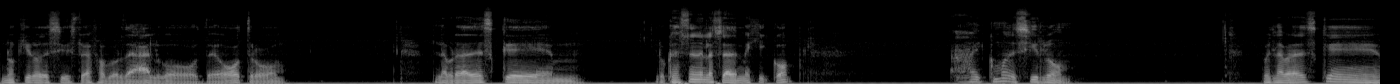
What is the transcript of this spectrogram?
No quiero decir estoy a favor de algo o de otro. La verdad es que mm, lo que está sucediendo en la Ciudad de México... Ay, ¿cómo decirlo? Pues la verdad es que...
